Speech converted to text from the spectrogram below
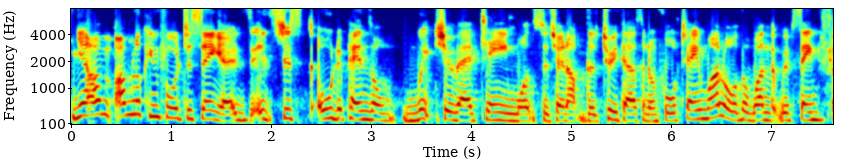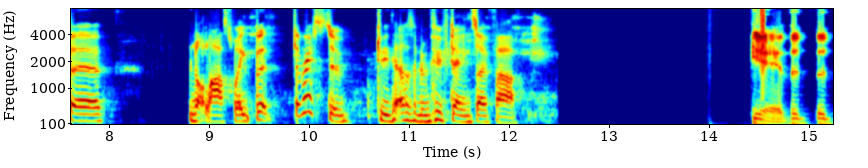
Yeah, I'm, I'm looking forward to seeing it. It's, it's, just all depends on which of our team wants to turn up the 2014 one or the one that we've seen for not last week, but the rest of 2015 so far. Yeah, the, the,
